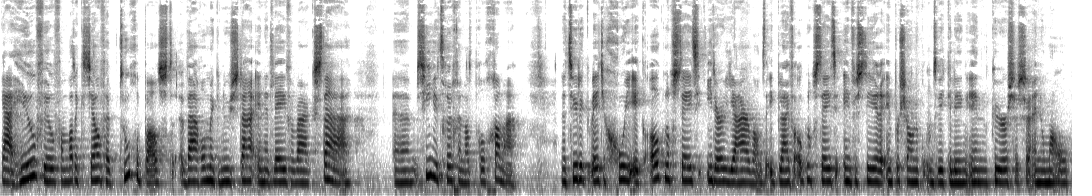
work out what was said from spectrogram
ja, heel veel van wat ik zelf heb toegepast, waarom ik nu sta in het leven waar ik sta, um, zie je terug in dat programma. Natuurlijk, weet je, groei ik ook nog steeds ieder jaar. Want ik blijf ook nog steeds investeren in persoonlijke ontwikkeling, in cursussen en noem maar op.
